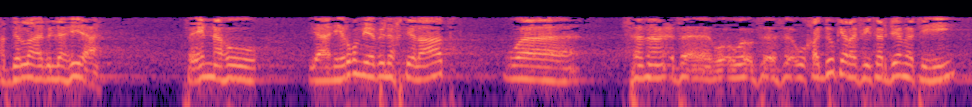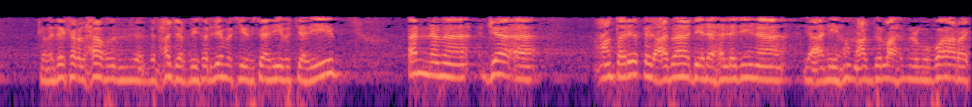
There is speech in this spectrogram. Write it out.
عبد الله بن لهيعة فإنه يعني رمي بالاختلاط و فما وقد ذكر في ترجمته كما ذكر الحافظ بن حجر في ترجمته في تهذيب التهذيب أن ما جاء عن طريق العبادلة الذين يعني هم عبد الله بن المبارك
